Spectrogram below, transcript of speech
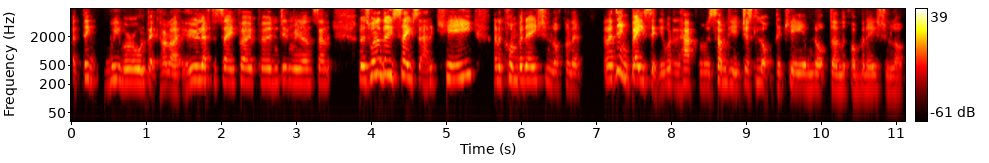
I think we were all a bit kind of like, who left the safe open? Didn't really understand it. And it was one of those safes that had a key and a combination lock on it. And I think basically what had happened was somebody had just locked the key and not done the combination lock.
